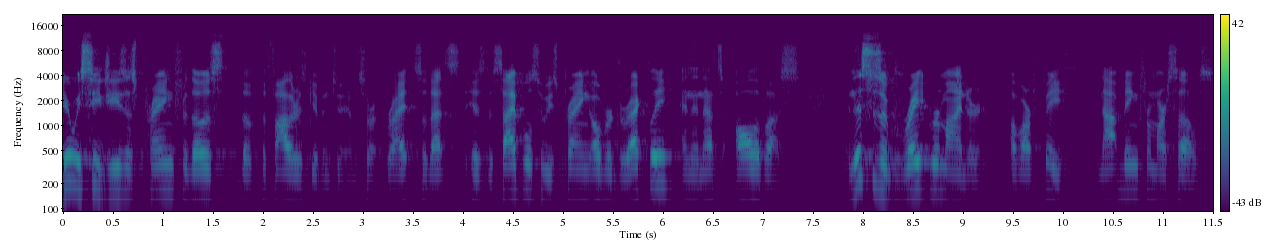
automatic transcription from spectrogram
Here we see Jesus praying for those the, the Father has given to him, right? So that's his disciples who he's praying over directly, and then that's all of us. And this is a great reminder of our faith not being from ourselves.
